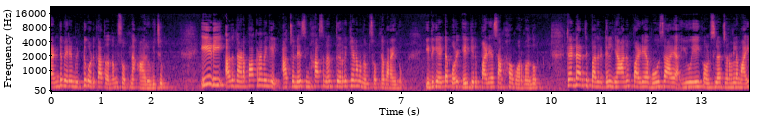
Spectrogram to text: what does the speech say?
രണ്ടുപേരെയും വിട്ടുകൊടുക്കാത്തതെന്നും സ്വപ്ന ആരോപിച്ചു. ഇ ഡി അത് നടപ്പാക്കണമെങ്കിൽ അച്ഛന്റെ സിംഹാസനം തെറിക്കണമെന്നും സ്വപ്ന പറയുന്നു. ഇത് കേട്ടപ്പോൾ എനിക്കൊരു പഴയ സംഭവം ഓർമ്മ വന്നു. രണ്ടായിരത്തി പതിനെട്ടിൽ ഞാനും പഴയ ബോസായ യു എ കൗൺസിലർ ജനറലുമായി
